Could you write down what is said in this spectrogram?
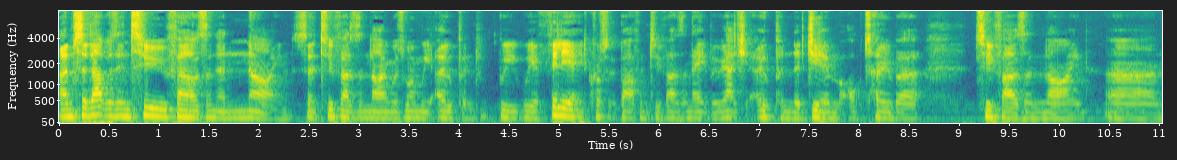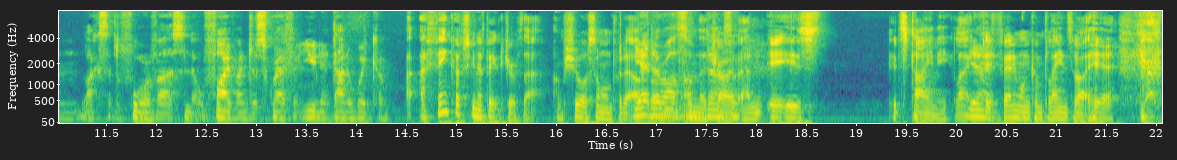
Um, so that was in 2009. So 2009 was when we opened. We, we affiliated CrossFit Bath in 2008, but we actually opened the gym October 2009. Um, like I said, the four of us, a little 500 square foot unit down in Wickham. I- think I've seen a picture of that. I'm sure someone put it up Yeah, there on, are some- on the tribe, and it is it's tiny. Like Yeah. if anyone complains about here,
